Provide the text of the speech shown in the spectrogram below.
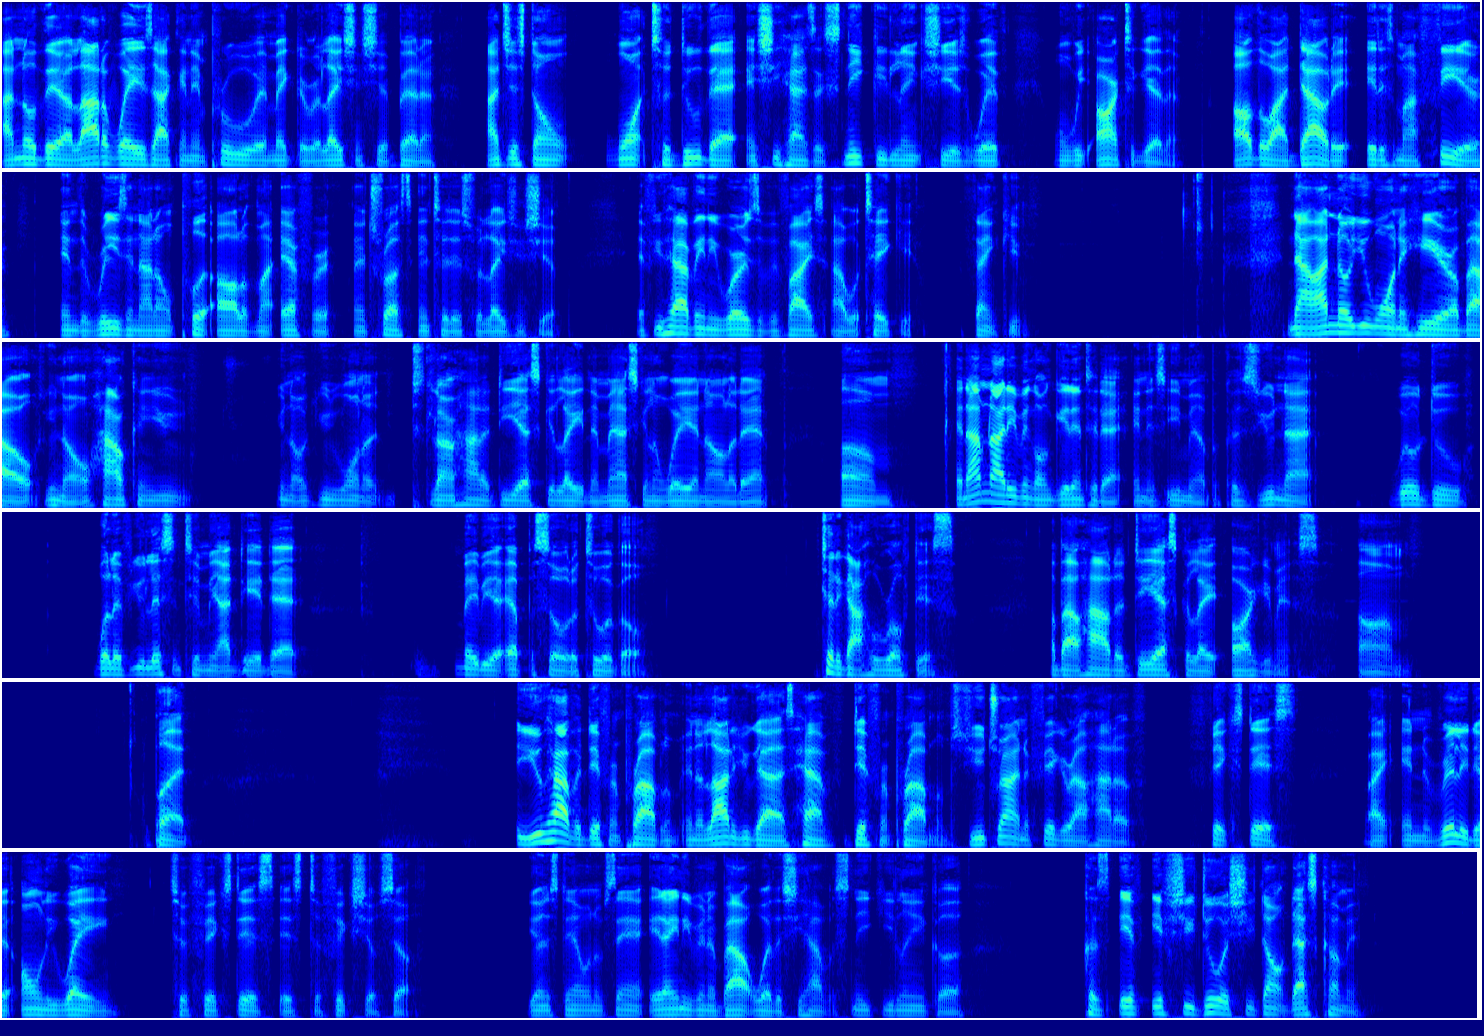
I know there are a lot of ways I can improve and make the relationship better. I just don't want to do that. And she has a sneaky link she is with when we are together. Although I doubt it, it is my fear and the reason I don't put all of my effort and trust into this relationship. If you have any words of advice, I will take it. Thank you. Now, I know you want to hear about, you know, how can you, you know, you want to learn how to de escalate in a masculine way and all of that. Um, and I'm not even gonna get into that in this email because you're not. We'll do. Well, if you listen to me, I did that maybe an episode or two ago to the guy who wrote this about how to de-escalate arguments. Um, but you have a different problem, and a lot of you guys have different problems. You trying to figure out how to fix this, right? And the, really, the only way to fix this is to fix yourself. You understand what I'm saying? It ain't even about whether she have a sneaky link or because if if she do it, she don't. That's coming.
